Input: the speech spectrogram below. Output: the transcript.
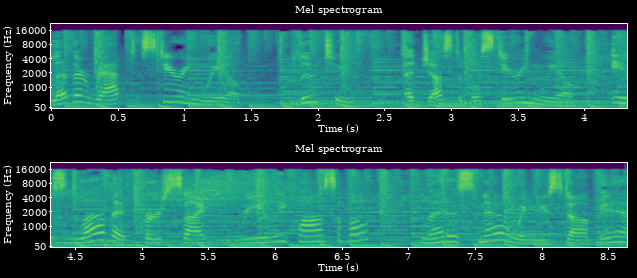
leather-wrapped steering wheel, Bluetooth, adjustable steering wheel. Is love at first sight really possible? Let us know when you stop in.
